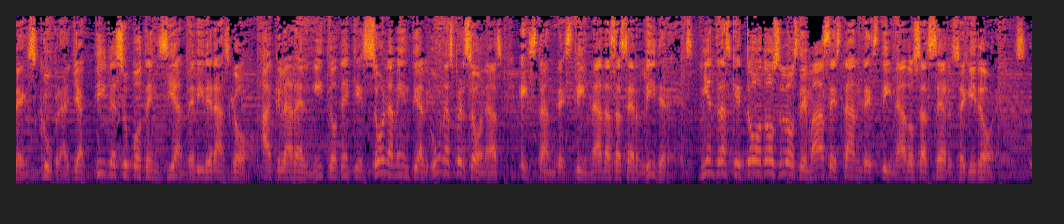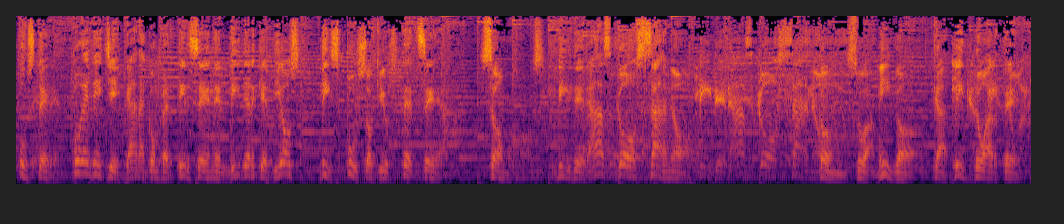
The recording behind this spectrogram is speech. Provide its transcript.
Descubra y active su potencial de liderazgo. Aclara el mito de que solamente algunas personas están destinadas a ser líderes, mientras que todos los demás están destinados a ser seguidores. Usted puede llegar a convertirse en el líder que Dios dispuso que usted sea. Somos Liderazgo Sano. Liderazgo Sano. Con su amigo David Duarte.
